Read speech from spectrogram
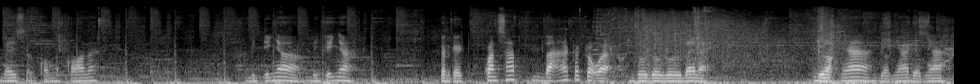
Đây sợ có một con á. Bình tĩnh nha, bình tĩnh nha. Cần cái quan sát đã các cậu ạ. Rồi rồi rồi, đây này. Được nha được nha được nha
